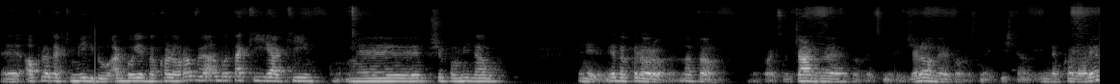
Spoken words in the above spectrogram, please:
yy, oplot, jaki mieli, był albo jednokolorowy, albo taki, jaki yy, przypominał, no nie wiem, jednokolorowy. No to no powiedzmy czarny, powiedzmy zielony, powiedzmy jakieś tam inne kolory.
